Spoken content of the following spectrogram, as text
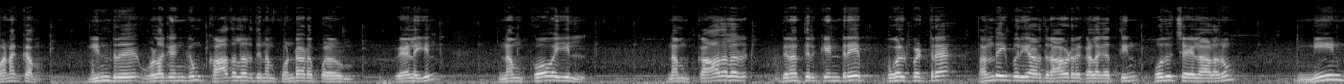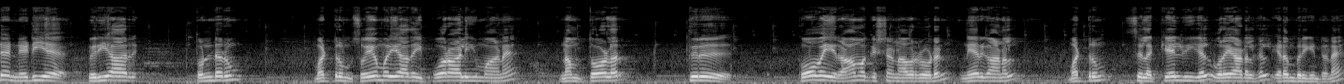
வணக்கம். இன்று உலகெங்கும் காதலர் தினம் கொண்டாடப்படும் வேளையில் நம் கோவையில் நம் காதலர் தினத்திற்கென்றே புகழ்பெற்ற தந்தை பெரியார் திராவிடர் கழகத்தின் பொதுச் செயலாளரும் நீண்ட நெடிய பெரியார் தொண்டரும் மற்றும் சுயமரியாதை போராளியுமான நம் தோழர் திரு கோவை ராமகிருஷ்ணன் அவர்களுடன் நேர்காணல் மற்றும் சில கேள்விகள் உரையாடல்கள் இடம்பெறுகின்றன.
